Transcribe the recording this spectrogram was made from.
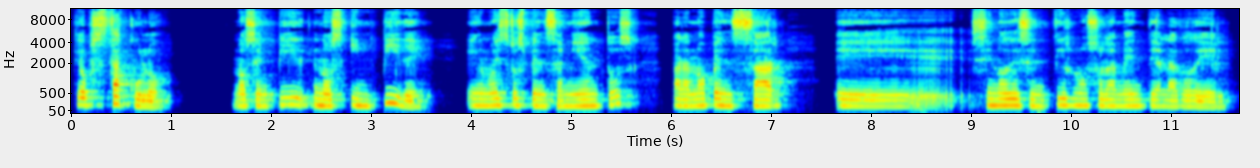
¿Qué obstáculo nos impide, en nuestros pensamientos para no pensar eh, sino de sentirnos solamente al lado de Él.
